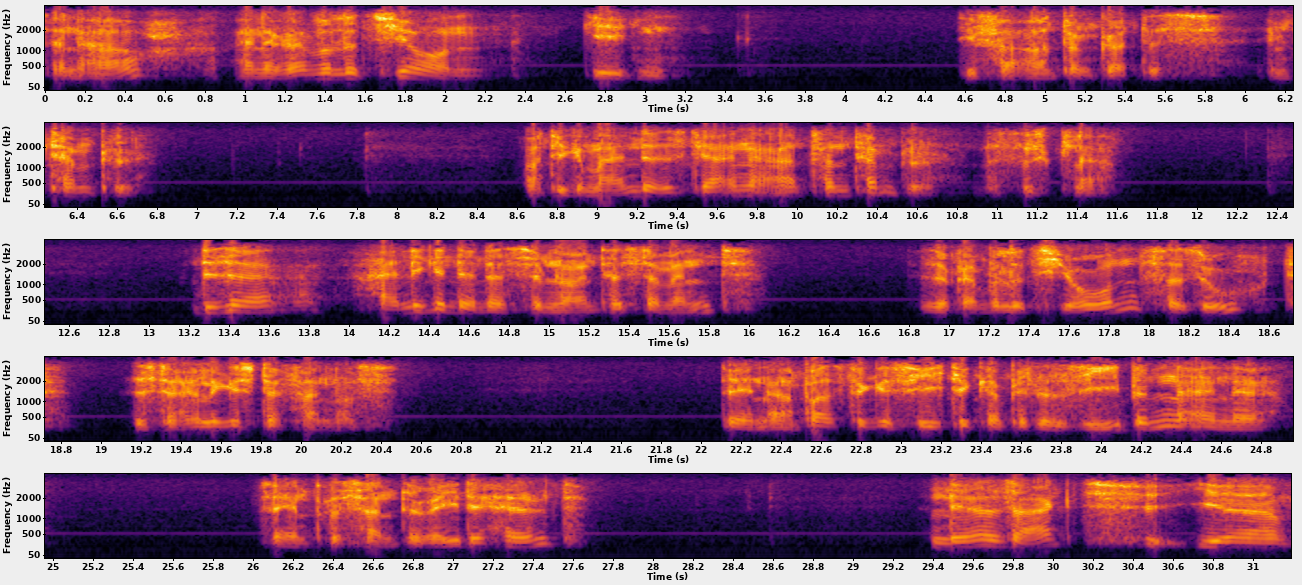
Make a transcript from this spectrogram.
dann auch eine Revolution gegen die Verortung Gottes im Tempel. Auch die Gemeinde ist ja eine Art von Tempel, das ist klar. Dieser Heilige, der das im Neuen Testament, diese Revolution versucht, ist der heilige Stephanus, der in Apostelgeschichte Kapitel 7 eine sehr interessante Rede hält, in der er sagt, ihr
